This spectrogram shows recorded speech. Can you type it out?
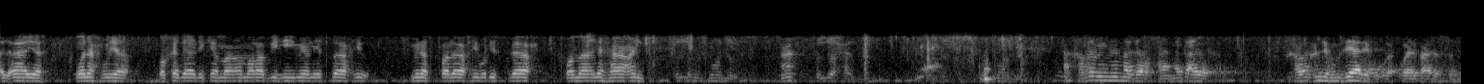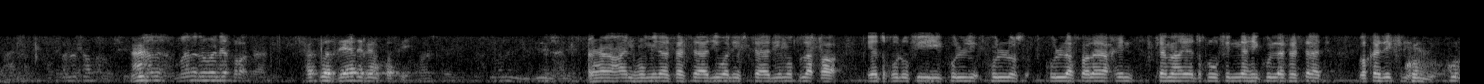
الآية ونحوها وكذلك ما أمر به من الإصلاح من الصلاح والإصلاح وما نهى عنه كله مش موجود ها؟ كله حذف أخذ من المدرسة ما قاعد أخذ عندكم زيادة ولا بعد الصلاة ها؟ ما ندري وين يقرأ حطوا الزيادة بين قوسين نهى عنه من الفساد والإفساد مطلقا يدخل فيه كل كل كل صلاح كما يدخل في النهي كل فساد وكذكر كل كل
